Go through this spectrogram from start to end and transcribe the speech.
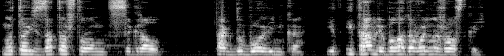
Ну, то есть за то, что он сыграл так дубовенько. И, и травля была довольно жесткой.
